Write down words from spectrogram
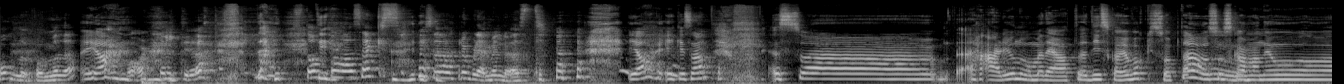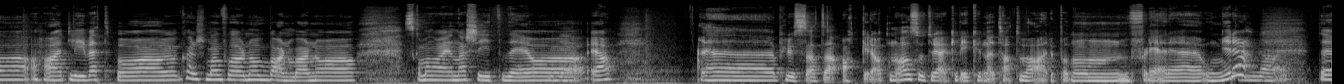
Holde på med det. Ja. Barn hele tida. Stopp å ha sex, så er problemet løst. Ja, ikke sant? Så er det jo noe med det at de skal jo vokse opp, da, og så skal man jo ha et liv etterpå. Kanskje man får noen barnebarn, og skal man ha energi til det, og ja. Uh, pluss at akkurat nå så tror jeg ikke vi kunne tatt vare på noen flere unger. Ja. Det,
